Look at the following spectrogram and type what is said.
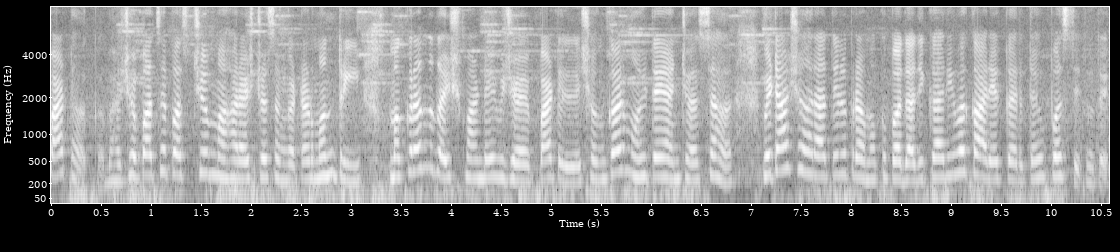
पाठक भाजपाचे पश्चिम महाराष्ट्र संघटन मंत्री मकरंद देशपांडे विजय पाटील शंकर मोहिते यांच्यासह विटा शहरातील प्रमुख पदाधिकारी व कार्यकर्ते उपस्थित होते.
